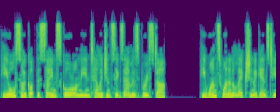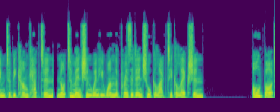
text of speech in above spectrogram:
He also got the same score on the intelligence exam as Brewster. He once won an election against him to become captain, not to mention when he won the presidential galactic election. Oldbot,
